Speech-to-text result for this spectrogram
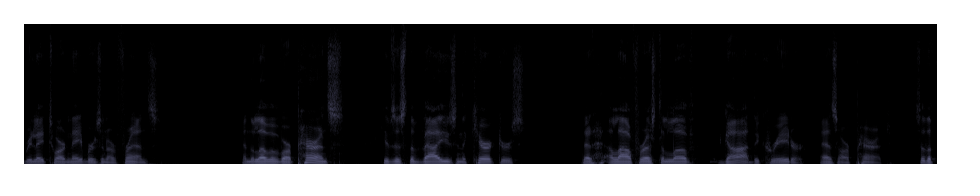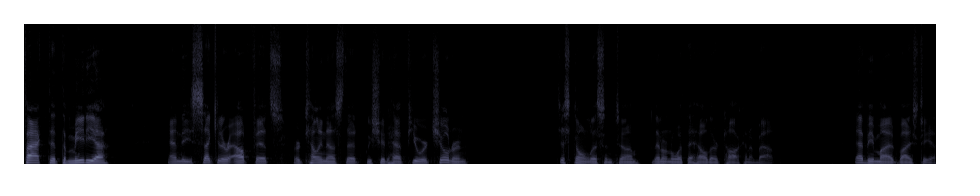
relate to our neighbors and our friends. And the love of our parents gives us the values and the characters that allow for us to love God, the Creator, as our parent. So the fact that the media and these secular outfits are telling us that we should have fewer children, just don't listen to them. They don't know what the hell they're talking about. That'd be my advice to you.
